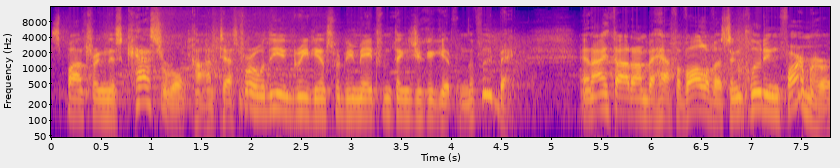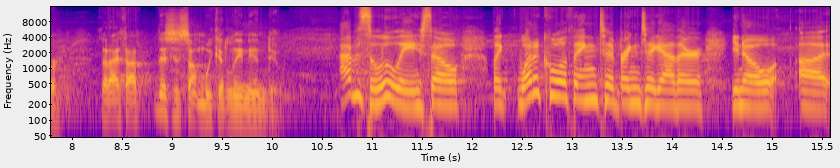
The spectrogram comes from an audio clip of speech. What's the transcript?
sponsoring this casserole contest where the ingredients would be made from things you could get from the food bank? And I thought, on behalf of all of us, including Farm Her, that I thought this is something we could lean into. Absolutely. So, like, what a cool thing to bring together, you know, uh,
